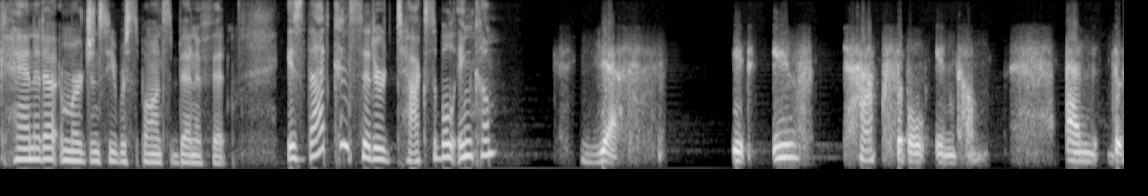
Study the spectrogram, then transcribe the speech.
Canada Emergency Response Benefit? Is that considered taxable income? Yes, it is taxable income. And the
